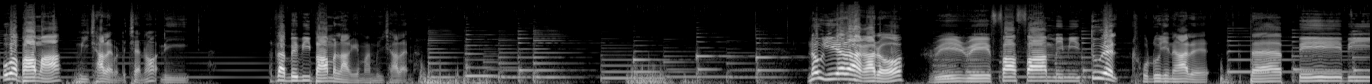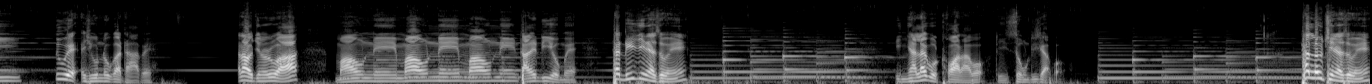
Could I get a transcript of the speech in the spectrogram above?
ဟိုဘက်ဘားမှာမီချလိုက်မယ်တစ်ချက်နော်ဒီအသက်ပေးပြီးဘားမလာခင်မှာမီချလိုက်မယ်နှုတ်ရေးရတာကတော့ရေရေဖာဖာမီမီသူ့ရဲ့ဟိုလိုချင်တာတဲ့အသက်ပေးပြီးသူ့ရဲ့အယုံနှုတ်ကဒါပဲအဲ့တော့ကျွန်တော်တို့ကမောင်းနေမောင်းနေမောင်းနေဒါလေးတီးအောင်ပဲထပ်တီးကျင်တယ်ဆိုရင်ဒီညာလက်ကိုထွာတာပေါ့ဒီစုံတီးတာပေါ့ ထပ်လုပ်ချင်တယ်ဆိုရင်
